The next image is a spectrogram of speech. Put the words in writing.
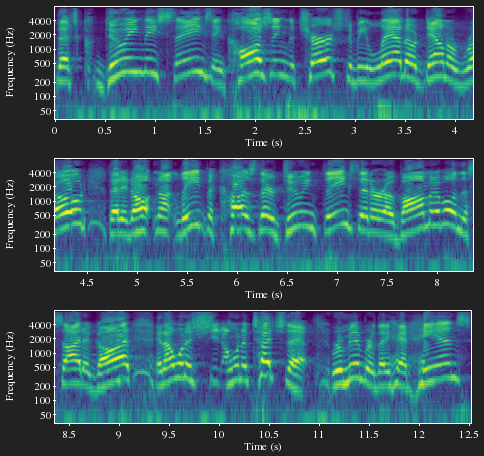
that's doing these things and causing the church to be led down a road that it ought not lead because they're doing things that are abominable in the sight of God, and I want to I want to touch that. Remember, they had hands.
